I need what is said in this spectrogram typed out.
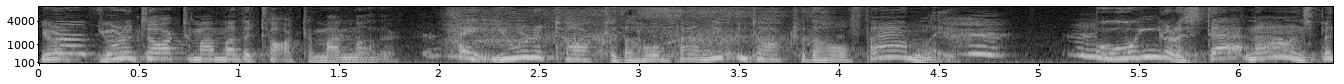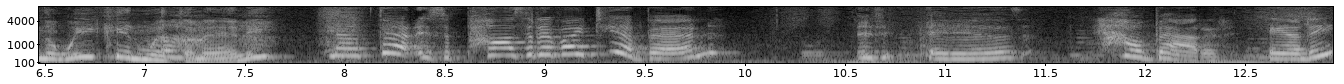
You want, you want to talk to my mother? Talk to my mother. Hey, you want to talk to the whole family? You can talk to the whole family. Well, we can go to Staten Island and spend the weekend with them, Andy. Now that is a positive idea, Ben. It, it is? How about it? Andy?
